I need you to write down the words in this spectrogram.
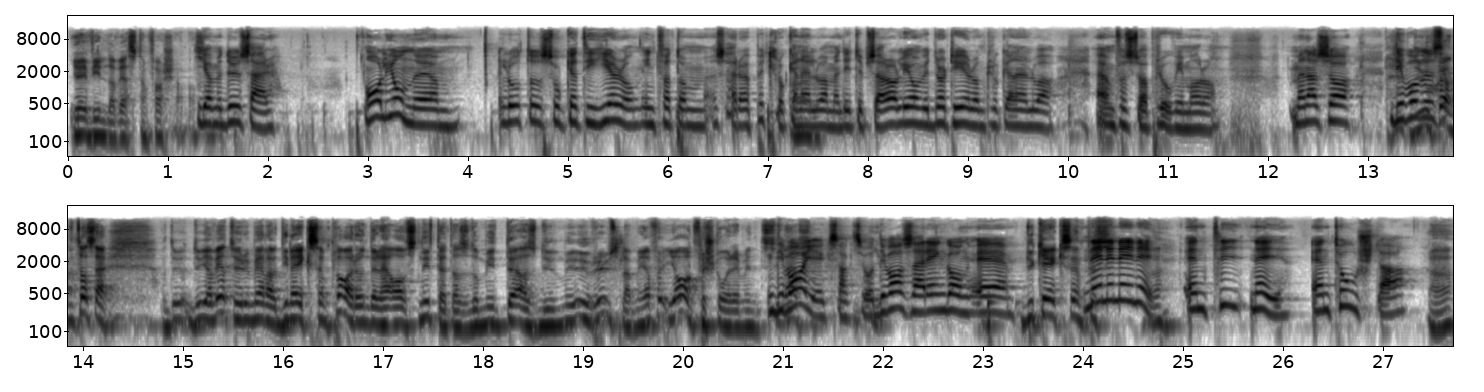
Jag är vilda västern-farsan. Alltså. Ja, men du är så här... Ja, Leon, eh, låt oss åka till Heron. Inte för att de är så här öppet klockan 11, men det är typ så här, ja, Leon, vi drar till Heron klockan 11. Även fast du har prov imorgon. Men alltså, det var är väl... skön. Ta så här. Du, du, jag vet hur du menar. Dina exemplar under det här avsnittet, alltså, de är inte, alltså, de är urusla. Men jag, för, jag förstår det. Men Det var ju exakt så. Det var så här en gång... Eh, Du kan exempel... nej, nej, nej, nej. En, ti- nej. en torsdag Ja,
